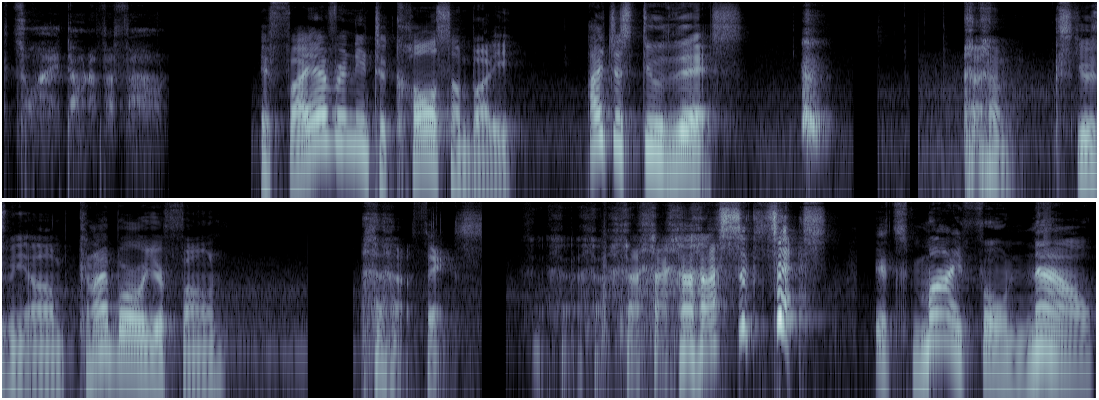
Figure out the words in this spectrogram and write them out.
That's why I don't have a phone. If I ever need to call somebody, I just do this. Excuse me, um, can I borrow your phone? Thanks. Success! It's my phone now.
